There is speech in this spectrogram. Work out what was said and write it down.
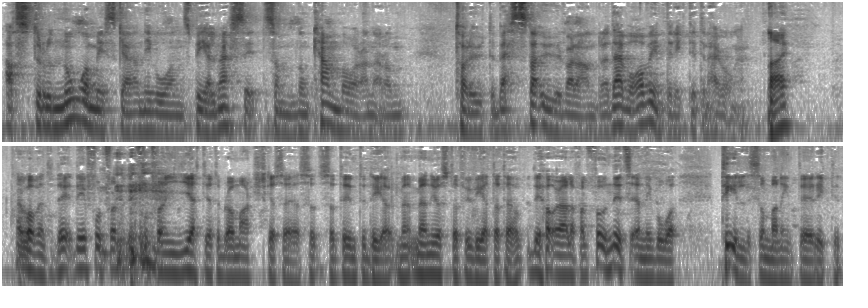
astronomiska nivån spelmässigt som de kan vara när de tar ut det bästa ur varandra. Där var vi inte riktigt den här gången. Nej. Det, var vi inte, det, det, är fortfarande, det är fortfarande en jätte, jättebra match ska jag säga. Så, så det är inte det. Men, men, just att vi vet att det har, det har i alla fall funnits en nivå till som man inte riktigt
